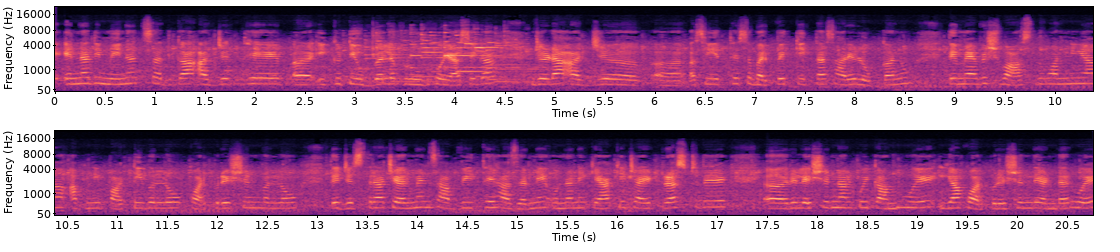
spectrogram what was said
ਇਹਨਾਂ ਦੀ ਮਿਹਨਤ ਸਦਕਾ ਅੱਜ ਇੱਥੇ ਇੱਕ ਟਿਊਬਵੈੱਲ ਅਪਰੂਵ ਹੋਇਆ ਸੀਗਾ, ਜਿਹੜਾ ਅੱਜ ਅਸੀਂ ਇੱਥੇ ਸਮਰਪਿਤ ਕੀਤਾ ਸਾਰੇ ਲੋਕਾਂ ਨੂੰ ਤੇ ਮੈਂ ਵਿਸ਼ਵਾਸ ਦਿਵਾਉਂਦੀ ਹਾਂ ਆਪਣੀ ਪਾਰਟੀ ਵੱਲੋਂ ਕਾਰਪੋਰੇਸ਼ਨ ਵੱਲੋਂ ਤੇ ਜਿਸ ਤਰ੍ਹਾਂ ਚੇਅਰਮੈਨ ਸਾਹਿਬ ਵੀ ਇੱਥੇ ਹਾਜ਼ਰ ਨੇ, ਉਹਨਾਂ ਨੇ ਕਿਹਾ ਕਿ ਚਾਹੇ ਟਰਸਟ ਦੇ ਰਿਲੇਸ਼ਨ ਨਾਲ ਕੋਈ ਕੰਮ ਹੋਏ ਜਾਂ ਕਾਰਪੋਰੇਸ਼ਨ ਦੇ ਅੰਡਰ ਹੋਏ,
